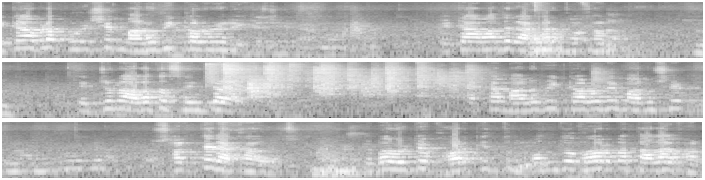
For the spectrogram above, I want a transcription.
এটা আমরা পুলিশের মানবিক কারণে রেখেছি। এটা আমাদের রাখার কথা না। এর জন্য আলাদা সেন্টার একটা মানবিক কারণে মানুষের স্বার্থে রাখা হয়েছে। এবার ওইটা ঘর কিন্তু বন্ধ ঘর বা তালা ঘর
